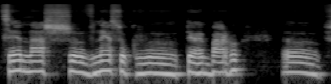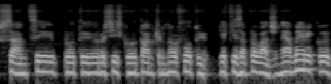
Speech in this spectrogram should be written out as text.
це наш внесок в те ембарго, е, санкції проти російського танкерного флоту, які запроваджені Америкою,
